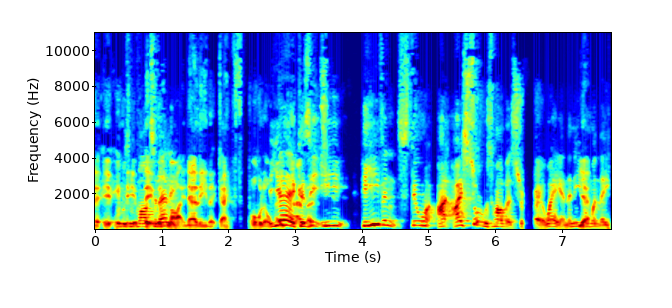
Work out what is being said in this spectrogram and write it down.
that it, it was it, Martinelli. Martinelli that gave the ball away. yeah, because he, he he even still. I, I saw it was Havertz away, and then even Yeah. when they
